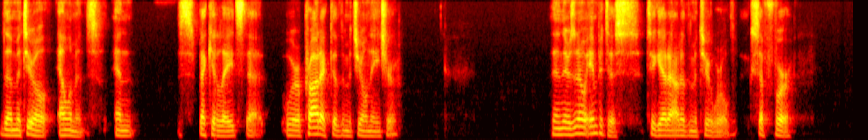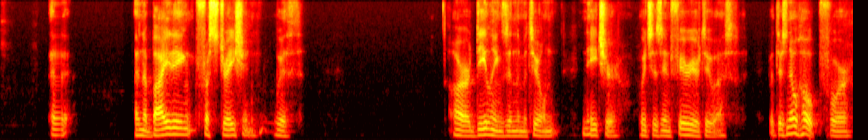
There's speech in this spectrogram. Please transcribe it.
the material elements and speculates that we're a product of the material nature, then there's no impetus to get out of the material world except for a, an abiding frustration with our dealings in the material nature, which is inferior to us. But there's no hope for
